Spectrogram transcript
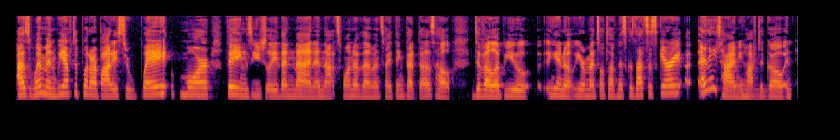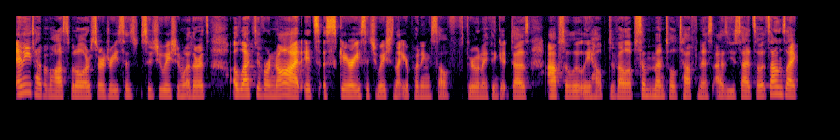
as women, we have to put our bodies through way more mm-hmm. things usually than men. And that's one of them. And so I think that does help develop you, you know, your mental toughness because that's a scary uh, anytime you have to mm-hmm. go in any type of hospital or surgery situation, whether it's elective or not, it's a scary situation that you're putting self through. And I think it does absolutely help develop some mental toughness, as you said. So it sounds like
